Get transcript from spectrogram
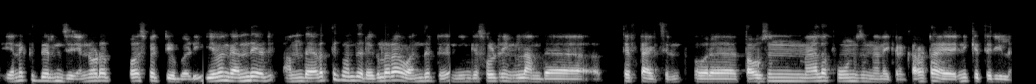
எனக்கு தெரிஞ்சு என்னோட பெர்ஸ்பெக்டிவ் படி இவங்க அந்த அந்த இடத்துக்கு வந்து ரெகுலரா வந்துட்டு நீங்க சொல்றீங்கல்ல அந்த தெஃப்ட் ஆக்சிடென்ட் ஒரு தௌசண்ட் மேல போன்ஸ் நினைக்கிறேன். கரெக்டா எண்ணிக்கை தெரியல.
